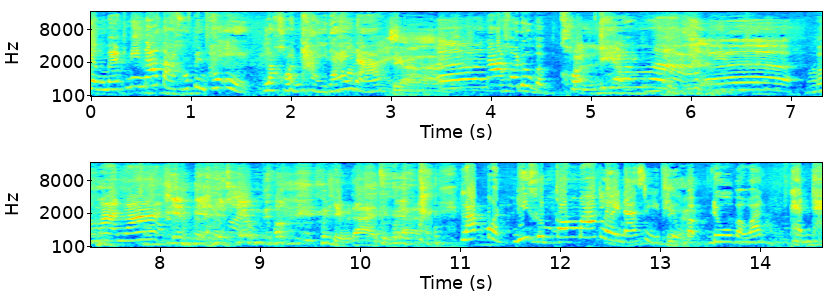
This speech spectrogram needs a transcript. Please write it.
อย่างแม็กนี่หน้าตาเขาเป็นพระเอกละครไทยได้นะ จริงครับเออ หน้าเขาดูแบบคมเข้มอะ เออ ประมาณว่า ผิวได้ผิวได้ รับบทนี่ขึ้นกล้องมากเลยนะ สีผิวแบบดูแบบว่าแทนแท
